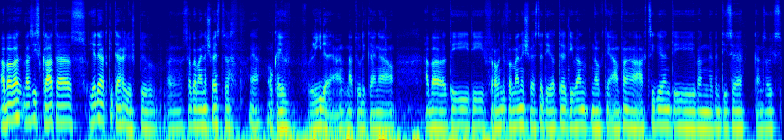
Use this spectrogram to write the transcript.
aber was, was, ist klar, dass jeder hat Gitarre gespielt. Sogar meine Schwester, ja, okay, Lieder, ja, natürlich keine aber die, die Freunde von meiner Schwester, die hatte, die waren noch die Anfang der 80er, die waren eben diese, ganz euch,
